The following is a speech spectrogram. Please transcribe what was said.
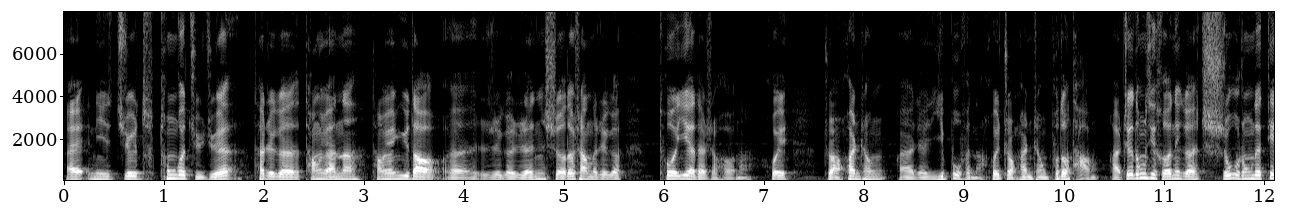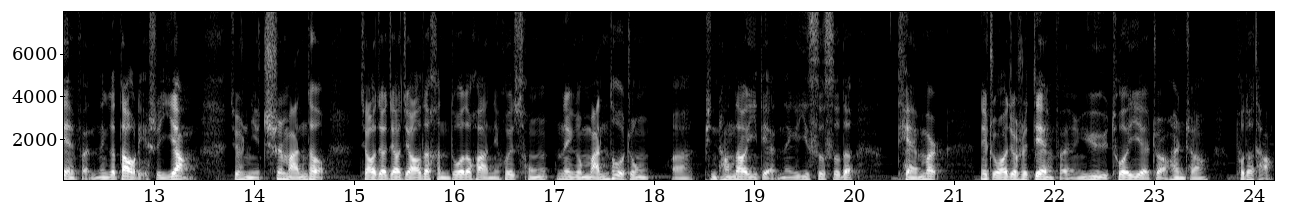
哎，你就通过咀嚼它这个糖原呢，糖原遇到呃这个人舌头上的这个唾液的时候呢，会转换成呃这一部分呢会转换成葡萄糖啊，这个东西和那个食物中的淀粉那个道理是一样的，就是你吃馒头嚼嚼嚼嚼的很多的话，你会从那个馒头中啊品尝到一点那个一丝丝的甜味儿，那主要就是淀粉遇唾液转换成葡萄糖。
